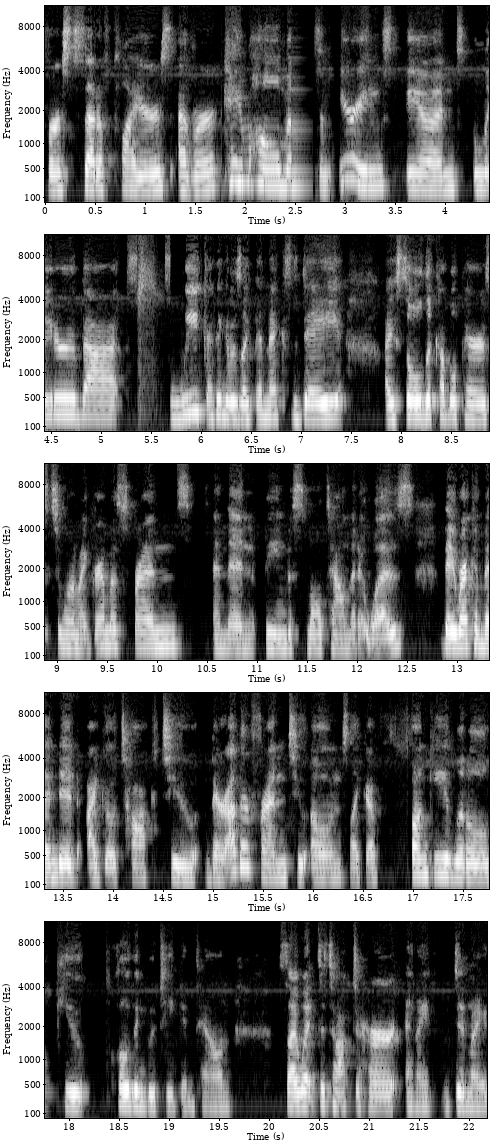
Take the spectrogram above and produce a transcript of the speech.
first set of pliers ever, came home and some earrings. And later that week, I think it was like the next day, I sold a couple pairs to one of my grandma's friends. And then, being the small town that it was, they recommended I go talk to their other friend who owned like a funky little cute clothing boutique in town so I went to talk to her and I did my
